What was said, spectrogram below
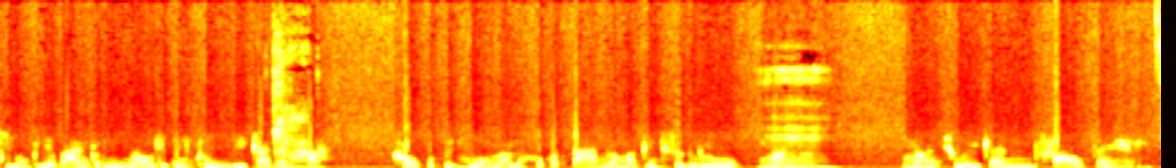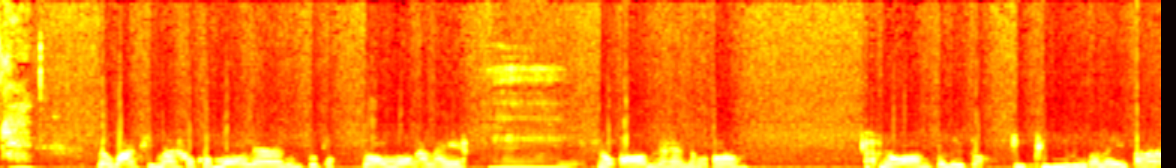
ที่โรงพยาบาลก็มีน้องที่เป็นครูด้วยกันนะครัคะบเขาก็เป็นห่วงเราแล้วเขาก็ตามเรามาถึงพิษณุโลกมาอืมมาช่วยกันเฝ้าแฟน ครับ ระหว่างที่มาเขาก็มองหน้าหนูก็บอกน้องมองอะไรอะอืมน้องอ้อมนะคะน้องอ้อม น้องอ้อมก็เลยบอกพี่พึ่งรู้อะไรเปล่า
